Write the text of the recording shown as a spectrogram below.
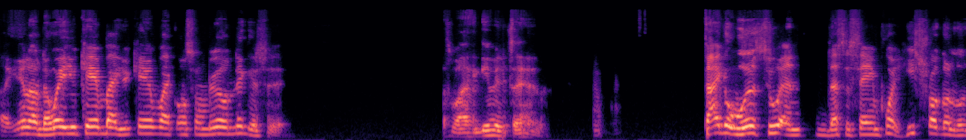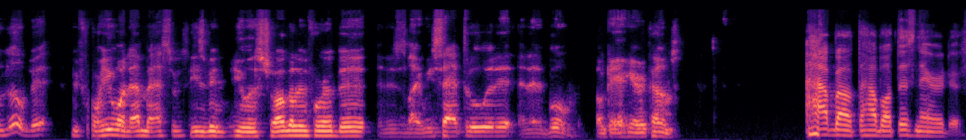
like you know, the way you came back, you came back on some real nigga shit. That's why I give it to him. Tiger Woods too, and that's the same point. He struggled a little bit before he won that Masters. He's been he was struggling for a bit, and it's like we sat through with it, and then boom, okay, here it comes. How about the how about this narrative?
